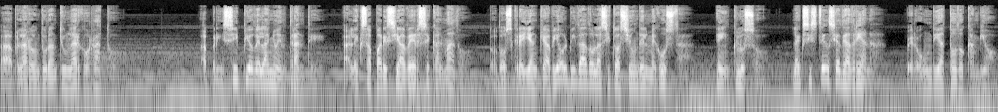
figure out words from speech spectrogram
Hablaron durante un largo rato. A principio del año entrante, Alexa parecía haberse calmado. Todos creían que había olvidado la situación del me gusta e incluso la existencia de Adriana, pero un día todo cambió.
